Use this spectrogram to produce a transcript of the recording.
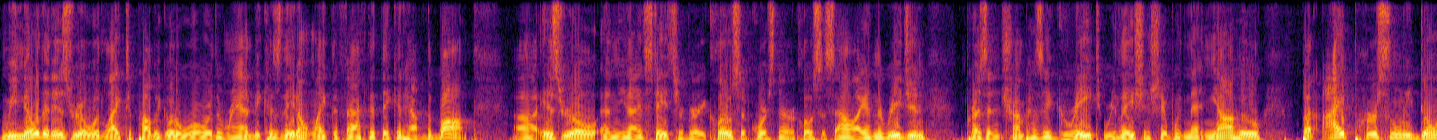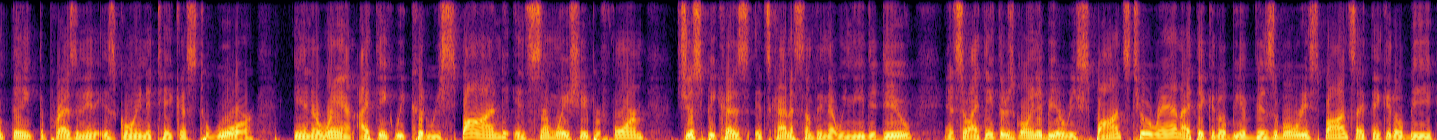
We know that Israel would like to probably go to war with Iran because they don't like the fact that they could have the bomb. Uh, Israel and the United States are very close. Of course, they're our closest ally in the region. President Trump has a great relationship with Netanyahu, but I personally don't think the president is going to take us to war in Iran. I think we could respond in some way, shape, or form just because it's kind of something that we need to do. And so I think there's going to be a response to Iran. I think it'll be a visible response. I think it'll be,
